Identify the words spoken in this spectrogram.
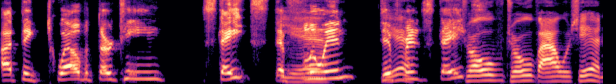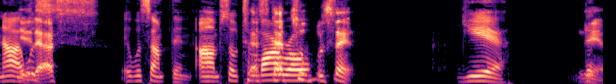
I think twelve or thirteen states that Yeah. flew in different states. drove drove hours. Yeah, no, it yeah, was that's it was something. Um, so tomorrow, two percent. yeah, Yeah,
